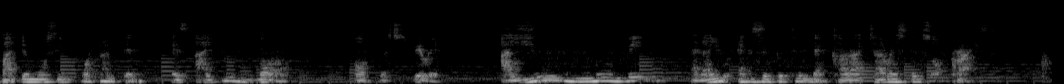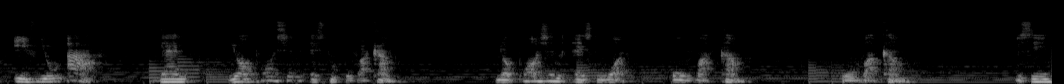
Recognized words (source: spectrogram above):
But the most important thing is are you born of the Spirit? Are you moving and are you exhibiting the characteristics of Christ? If you are, then your portion is to overcome. Your portion is to what? Overcome. Overcome. You see,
